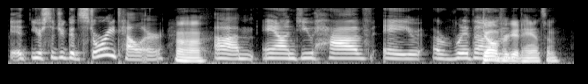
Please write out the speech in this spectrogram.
said good. you're such a good storyteller Uh huh. um, and you have a, a rhythm Don't forget handsome.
